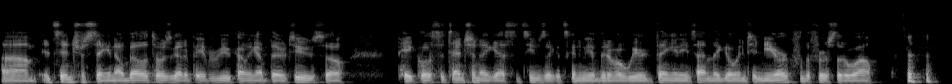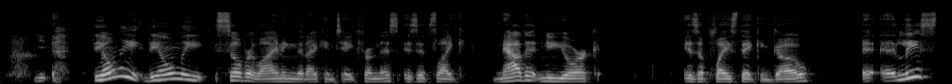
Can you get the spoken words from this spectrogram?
um, it's interesting. And now Bellator's got a pay per view coming up there too. So pay close attention. I guess it seems like it's going to be a bit of a weird thing anytime they go into New York for the first little while. The only the only silver lining that I can take from this is it's like now that New York is a place they can go, at least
